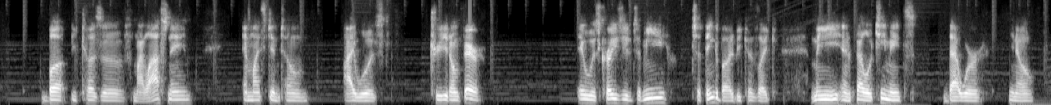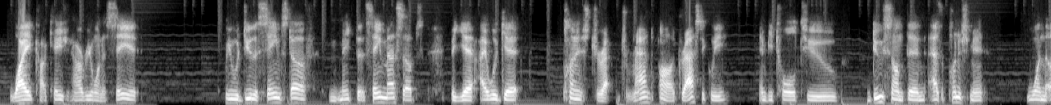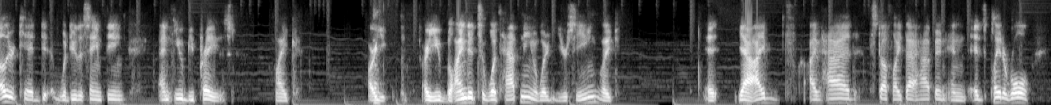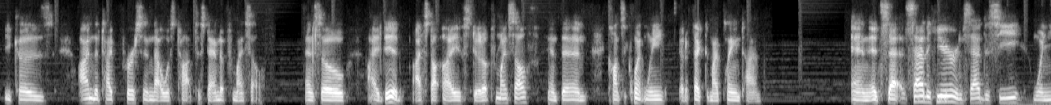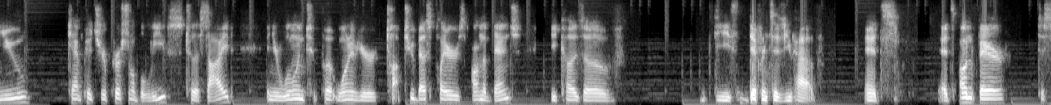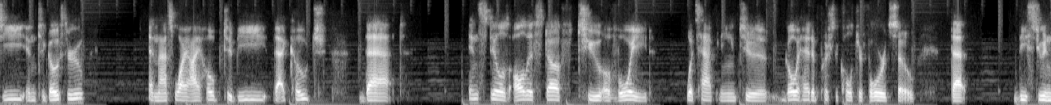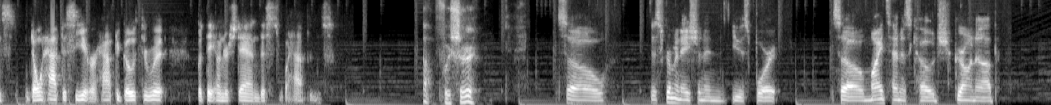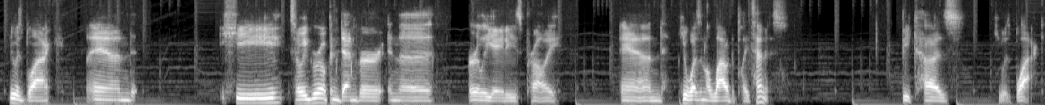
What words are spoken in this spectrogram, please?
but because of my last name and my skin tone, I was treated unfair. It was crazy to me to think about it because like me and fellow teammates that were, you know, white, Caucasian, however you want to say it, we would do the same stuff, make the same mess ups, but yet I would get punished dra- dra- uh, drastically and be told to do something as a punishment when the other kid d- would do the same thing and he would be praised. Like, are you are you blinded to what's happening or what you're seeing? Like, it. Yeah, I've I've had stuff like that happen, and it's played a role because I'm the type of person that was taught to stand up for myself, and so I did. I st- I stood up for myself, and then consequently, it affected my playing time. And it's sad, sad to hear and sad to see when you can't put your personal beliefs to the side and you're willing to put one of your top two best players on the bench because of these differences you have. And it's it's unfair to see and to go through. And that's why I hope to be that coach that instills all this stuff to avoid what's happening to go ahead and push the culture forward so that these students don't have to see it or have to go through it, but they understand this is what happens. Oh, for sure. So, discrimination in youth sport. So, my tennis coach growing up, he was black and he so he grew up in Denver in the early 80s probably and he wasn't allowed to play tennis because he was black.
